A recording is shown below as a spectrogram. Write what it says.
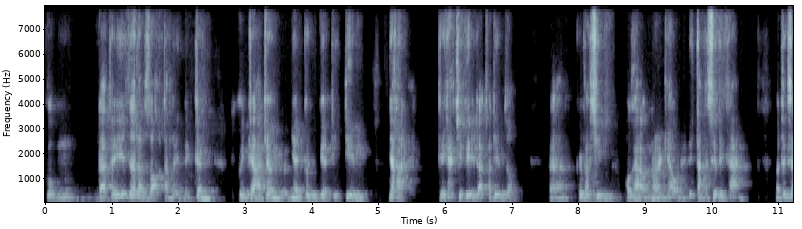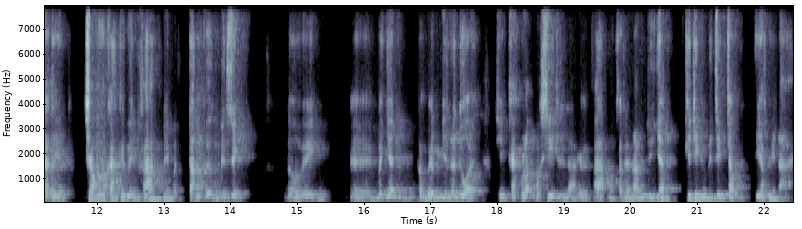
cũng đã thấy rất là rõ tăng lên. Mình cần khuyến cáo cho bệnh nhân có điều kiện thì tiêm nhắc lại kể cả trước khi đã có tiêm rồi. À, cái vaccine ho gà nó là kẹo này để tăng sức đề kháng. Mà thực ra thì trong các cái biện pháp để mà tăng cường miễn dịch đối với Ờ, bệnh nhân, đặc biệt bệnh nhân lớn tuổi, thì các loại vaccine là cái biện pháp mà có thể nói là duy nhất kích thích miễn dịch trong y học hiện đại.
